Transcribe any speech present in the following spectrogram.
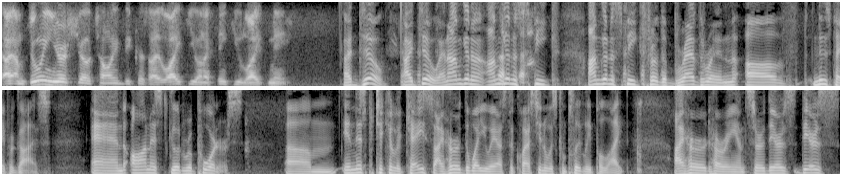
I, I'm doing your show, Tony, because I like you and I think you like me. I do, I do, and I'm gonna I'm gonna speak I'm gonna speak for the brethren of newspaper guys and honest, good reporters. Um, in this particular case, I heard the way you asked the question; it was completely polite. I heard her answer. There's there's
